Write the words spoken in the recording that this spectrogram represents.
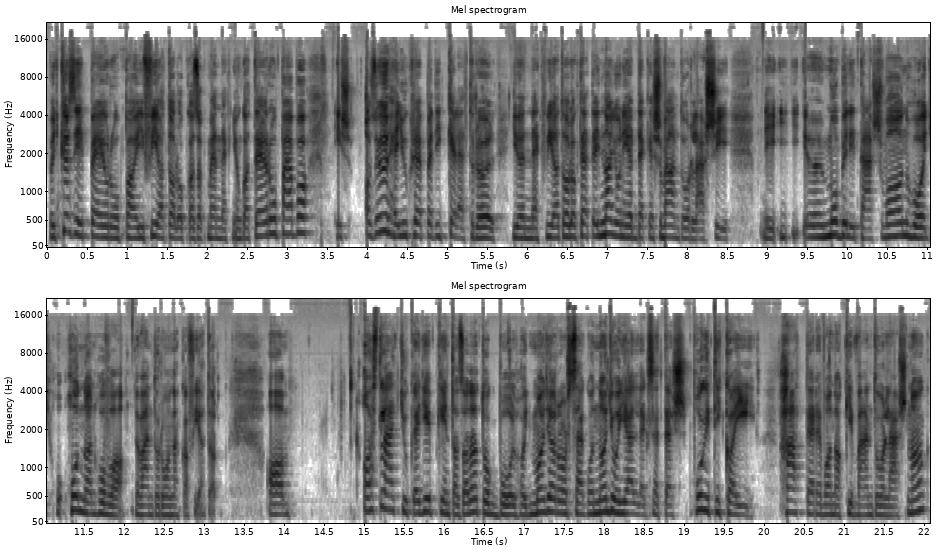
hogy közép-európai fiatalok azok mennek Nyugat-Európába, és az ő helyükre pedig keletről jönnek fiatalok. Tehát egy nagyon érdekes vándorlási mobilitás van, hogy honnan hova vándorolnak a fiatalok. A azt látjuk egyébként az adatokból, hogy Magyarországon nagyon jellegzetes politikai háttere van a kivándorlásnak,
